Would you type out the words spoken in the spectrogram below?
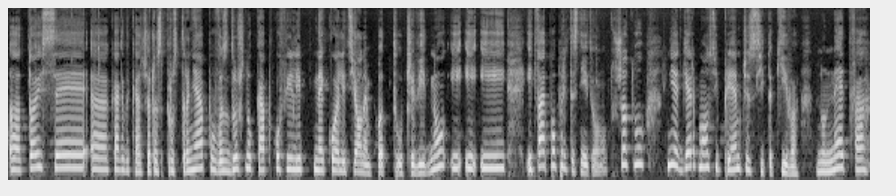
а, той се, а, как да кажа, разпространя по въздушно, капков или некоалиционен път, очевидно. И, и, и, и това е по-притеснителното, защото ние ГЕРБ може да си приемем, че си такива, но не е това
